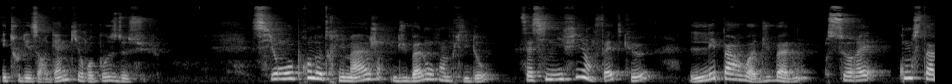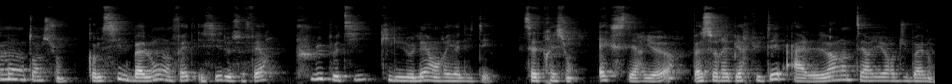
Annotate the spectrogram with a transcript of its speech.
et tous les organes qui reposent dessus. Si on reprend notre image du ballon rempli d'eau, ça signifie en fait que les parois du ballon seraient constamment en tension, comme si le ballon en fait essayait de se faire plus petit qu'il ne l'est en réalité. Cette pression extérieure va se répercuter à l'intérieur du ballon,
